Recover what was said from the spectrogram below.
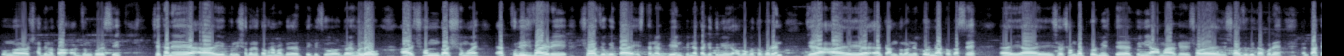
পূর্ণ স্বাধীনতা অর্জন করেছি। সেখানে পুলিশ সদস্য তখন আমাকে কিছু উদয় হলেও, আর সন্ধ্যার সময় এক পুলিশ বাহিনী সহযোগিতায় স্থানীয় বিএনপি নেতাকে তিনি অবগত করেন যে এক আন্দোলনের কর্মী আটক আছে। সংবাদকর্মী তিনি আমাকে সহযোগিতা করে তাকে,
